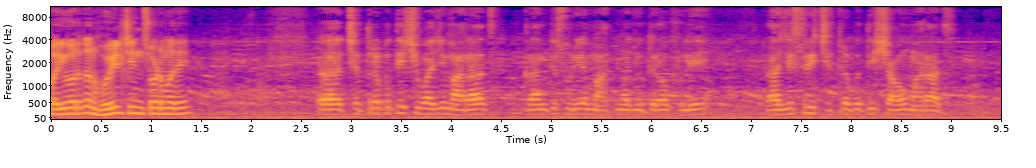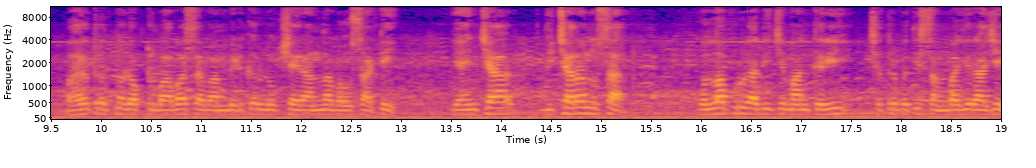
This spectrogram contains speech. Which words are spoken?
परिवर्तन होईल चिंचवडमध्ये? छत्रपती शिवाजी महाराज क्रांतीसूर्य महात्मा ज्योतिराव फुले राजश्री छत्रपती शाहू महाराज भारतरत्न डॉक्टर बाबासाहेब आंबेडकर लोकशाहीर अण्णाभाऊ साठे यांच्या विचारानुसार कोल्हापूर गादीचे मानकरी छत्रपती संभाजीराजे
